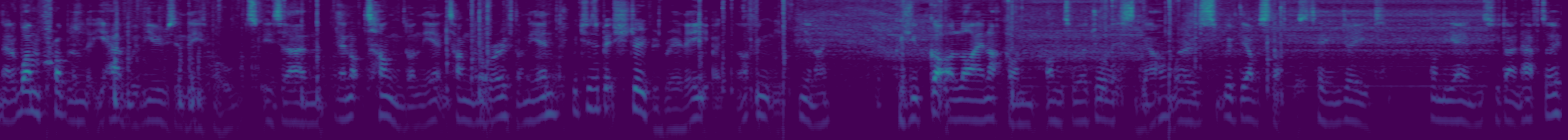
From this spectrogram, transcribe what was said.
Now the one problem that you have with using these boards is um, they're not tongued on the end, tongued and grooved on the end, which is a bit stupid really. I, think, you know, because you've got to line up on onto a joist now, whereas with the other stuff that's T&G'd on the ends you don't have to.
